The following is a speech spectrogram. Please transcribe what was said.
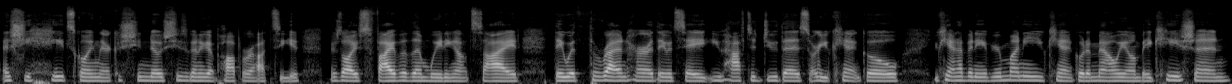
and she hates going there because she knows she's going to get paparazzi. There's always five of them waiting outside. They would threaten her. They would say, "You have to do this, or you can't go. You can't have any of your money. You can't go to Maui on vacation."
